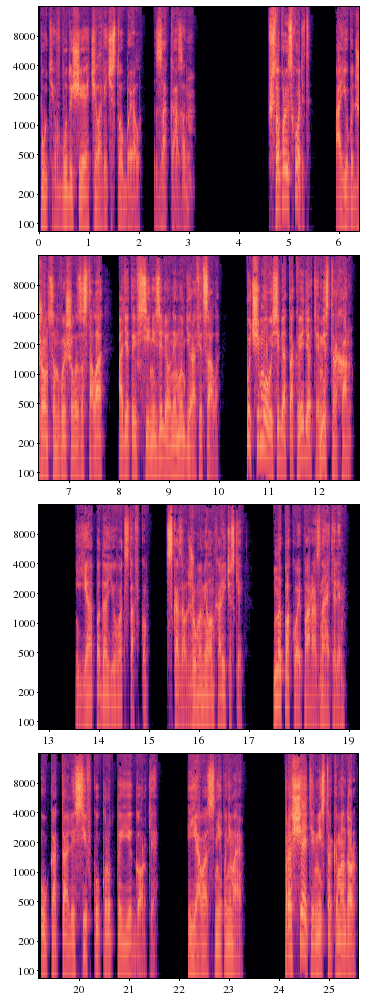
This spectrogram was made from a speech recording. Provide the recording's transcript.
Путь в будущее человечеству был заказан. Что происходит? Аюба Джонсон вышел из-за стола, одетый в сине-зеленый мундир официала. «Почему вы себя так ведете, мистер Хан?» «Я подаю в отставку», — сказал Джума меланхолически. «На покой пора, знаете ли. Укатали сивку крутые горки. Я вас не понимаю». «Прощайте, мистер командор.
